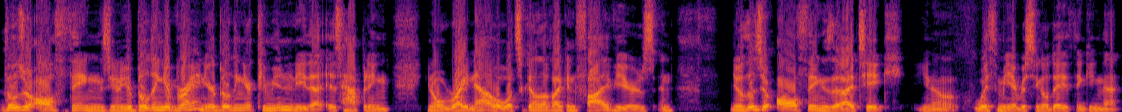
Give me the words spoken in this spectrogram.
those are all things. You know, you're building your brand, you're building your community that is happening. You know, right now. But what's it going to look like in five years? And you know, those are all things that I take, you know, with me every single day, thinking that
